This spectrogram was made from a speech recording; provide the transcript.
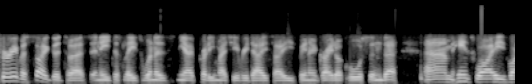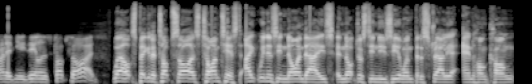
forever so good to us, and he just leads winners, you know, pretty much every day. So he's been a great horse, and uh, um, hence why he's one of New Zealand's top size. Well, speaking of top size, time test, eight winners in nine days, and not just in New Zealand, but Australia and Hong Kong.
